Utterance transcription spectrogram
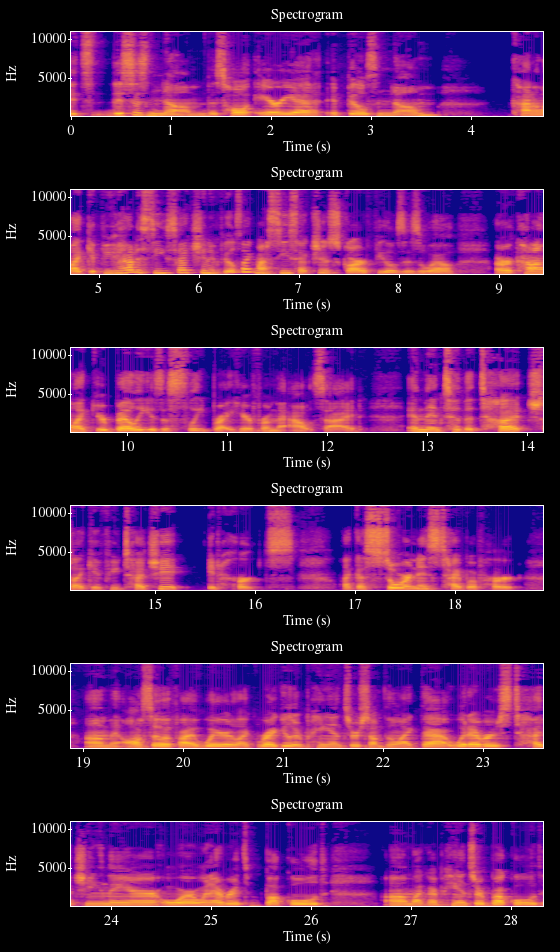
it's this is numb. This whole area it feels numb. Kind of like if you had a C-section, it feels like my C-section scar feels as well. Or kind of like your belly is asleep right here from the outside. And then to the touch, like if you touch it, it hurts. Like a soreness type of hurt. Um, and also if I wear like regular pants or something like that, whatever's touching there or whenever it's buckled, um, like my pants are buckled,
